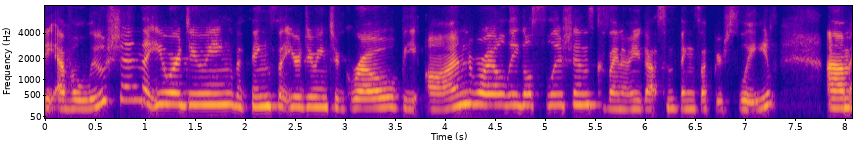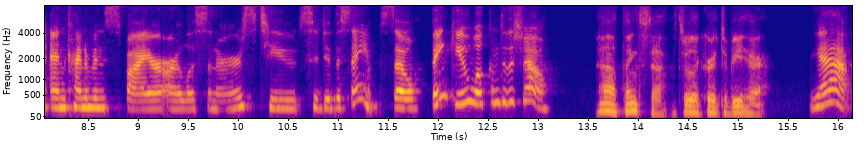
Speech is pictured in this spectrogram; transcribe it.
the evolution that you are doing, the things that you're doing to grow beyond Royal Legal Solutions, because I know you got some things up your sleeve um, and kind of inspire our listeners to to do the same so thank you welcome to the show oh thanks steph. It's really great to be here. Yeah.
